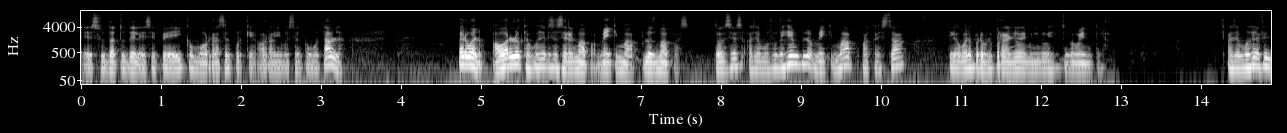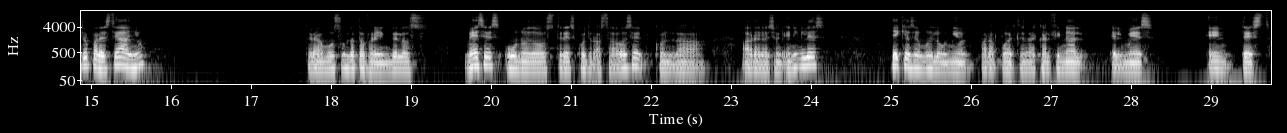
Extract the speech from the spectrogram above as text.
esos datos del SPI como raster porque ahora mismo están como tabla. Pero bueno, ahora lo que vamos a hacer es hacer el mapa, make map, los mapas. Entonces hacemos un ejemplo, make map, acá está. Digámosle por ejemplo para el año de 1990. Hacemos el filtro para este año. Creamos un data frame de los meses, 1, 2, 3, 4 hasta 12 con la abreviación en inglés. Y aquí hacemos la unión para poder tener acá al final el mes en texto.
